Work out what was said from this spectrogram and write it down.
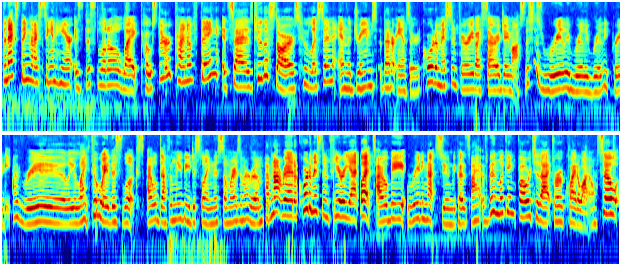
The next thing that I see in here is this little like poster kind of thing. It says, To the Stars Who Listen and the Dreams That Are Answered. Court of Mist and Fury by Sarah J. Maas. This is really, really, really pretty. I really like the way this looks. I will definitely be displaying this somewhere in my room. Have not read Court of Mist and Fury yet, but I will be reading that soon because I have been looking forward to that for quite a while. So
